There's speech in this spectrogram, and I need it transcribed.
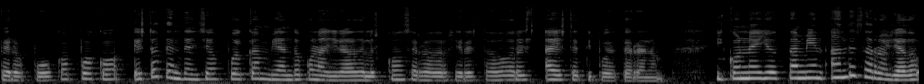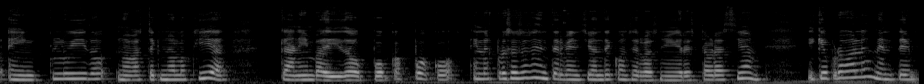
pero poco a poco esta tendencia fue cambiando con la llegada de los conservadores y restauradores a este tipo de terreno, y con ello también han desarrollado e incluido nuevas tecnologías que han invadido poco a poco en los procesos de intervención de conservación y restauración y que probablemente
